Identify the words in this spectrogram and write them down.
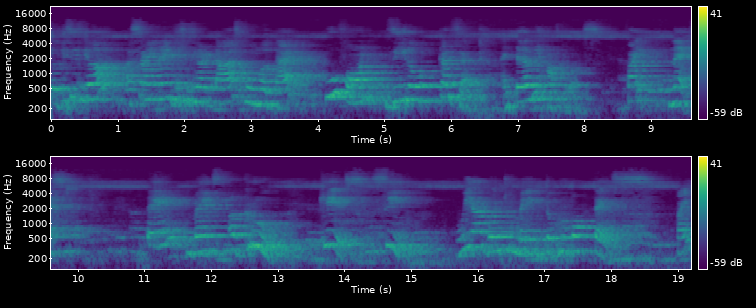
so this is your assignment this is your task homework that who found zero concept and tell me afterwards fine next group kids see we are going to make the group of tens. Right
